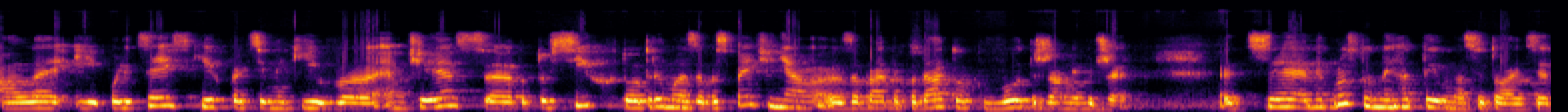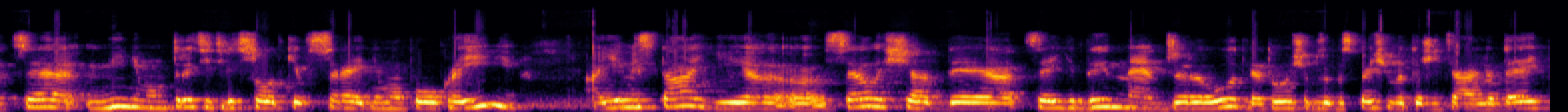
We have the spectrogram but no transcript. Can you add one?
але і поліцейських працівників е, МЧС, е, тобто всіх, хто отримує забезпечення, е, забрати податок в державний бюджет. Це не просто негативна ситуація, це мінімум 30% в середньому по Україні. А є міста, є селища, де це єдине джерело для того, щоб забезпечувати життя людей.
